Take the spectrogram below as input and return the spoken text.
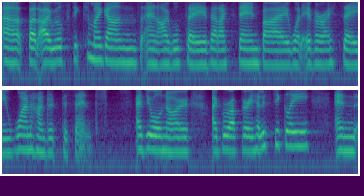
Uh, but I will stick to my guns and I will say that I stand by whatever I say 100%. As you all know, I grew up very holistically and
